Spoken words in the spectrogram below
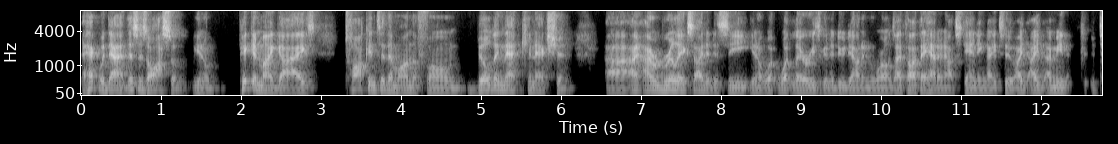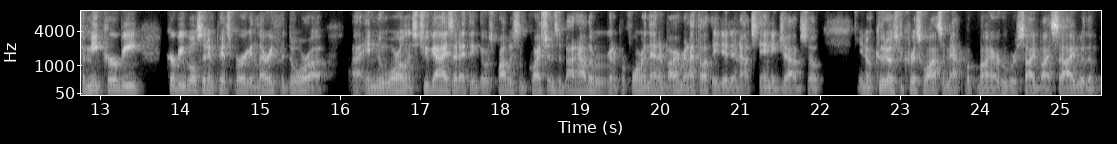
Heck with that. This is awesome. You know, picking my guys, talking to them on the phone, building that connection uh, I, am really excited to see you know what what Larry's going to do down in New Orleans. I thought they had an outstanding night too. I, I, I mean, to me, Kirby Kirby Wilson in Pittsburgh and Larry Fedora uh, in New Orleans, two guys that I think there was probably some questions about how they were going to perform in that environment. I thought they did an outstanding job. So, you know, kudos to Chris Watts and Matt Bookmyer who were side by side with him.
